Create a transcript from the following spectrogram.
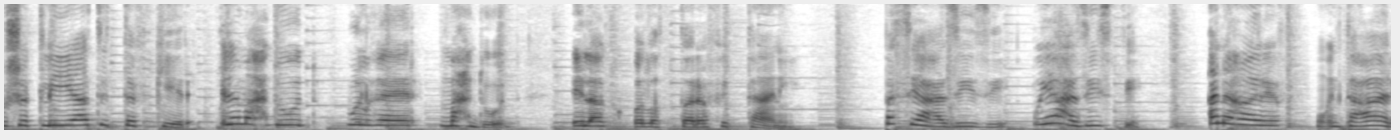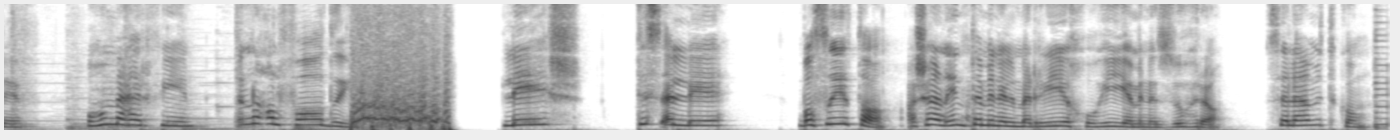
وشكليات التفكير المحدود والغير محدود. إلك وللطرف الثاني. بس يا عزيزي ويا عزيزتي أنا عارف وإنت عارف وهم عارفين إنه هالفاضي ليش؟ تسأل ليه؟ بسيطة عشان أنت من المريخ وهي من الزهرة. سلامتكم.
